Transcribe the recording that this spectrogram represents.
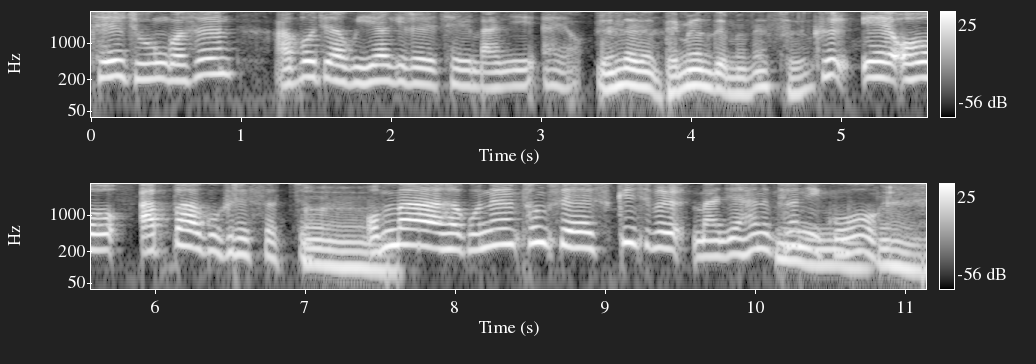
제일 좋은 것은 아버지하고 이야기를 제일 많이 해요. 옛날에는 대면 대면 했어요. 그, 예, 어, 아빠하고 그랬었죠. 음. 엄마하고는 평소에 스킨십을 많이 하는 편이고, 음,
